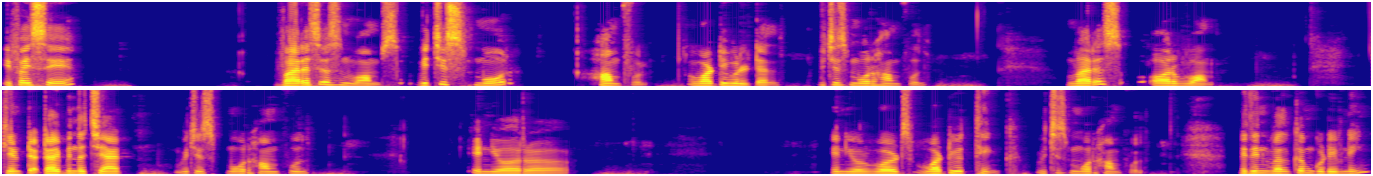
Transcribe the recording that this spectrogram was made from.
If i say viruses and worms which is more harmful? What you will tell? Which is more harmful? Virus or worm? Can type in the chat which is more harmful in your uh, in your words what do you think which is more harmful? Nitin welcome. Good evening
